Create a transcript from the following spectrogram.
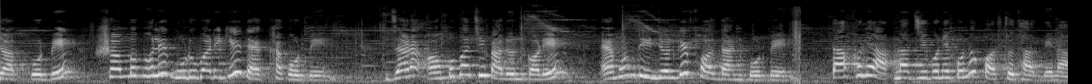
জপ করবেন, সম্ভব হলে গুরুবাড়ি গিয়ে দেখা করবেন। যারা অম্বুবাচী পালন করেন, এমন তিনজনকে ফল দান করবেন। তাহলে আপনার জীবনে কোনো কষ্ট থাকবে না।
